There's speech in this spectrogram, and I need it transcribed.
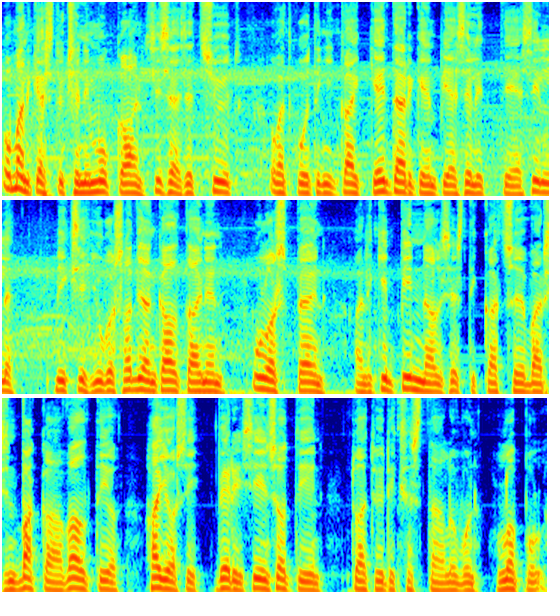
Oman käsitykseni mukaan sisäiset syyt ovat kuitenkin kaikkein tärkeimpiä selittäjiä sille, miksi Jugoslavian kaltainen ulospäin, ainakin pinnallisesti katsoen varsin vakaa valtio, hajosi verisiin sotiin 1900-luvun lopulla.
